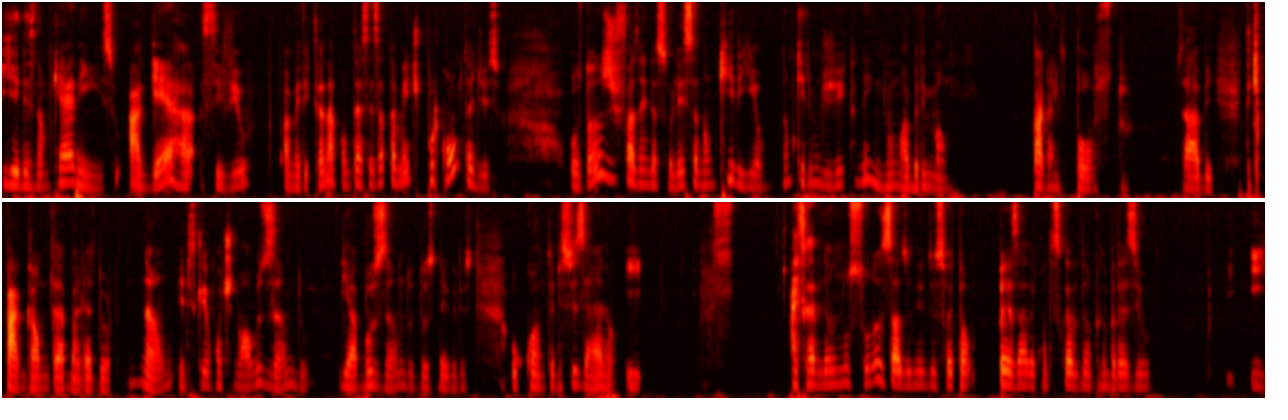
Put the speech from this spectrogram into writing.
E eles não querem isso. A guerra civil americana acontece exatamente por conta disso. Os donos de fazenda solista não queriam, não queriam de jeito nenhum abrir mão pagar imposto, sabe? Ter que pagar um trabalhador. Não, eles queriam continuar usando e abusando dos negros o quanto eles fizeram. E a escravidão no sul dos Estados Unidos foi tão pesada quanto a escravidão aqui no Brasil. E,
